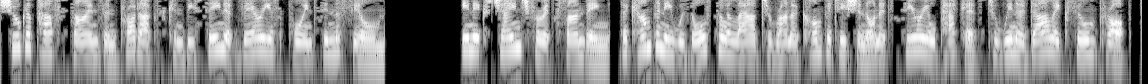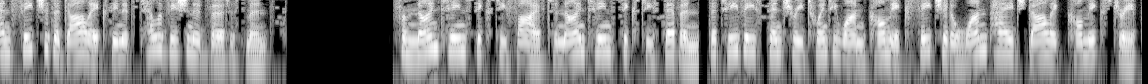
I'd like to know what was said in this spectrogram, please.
Sugar Puffs signs and products can be seen at various points in the film. In exchange for its funding, the company was also allowed to run a competition on its cereal packets to win a Dalek film prop, and feature the Daleks in its television advertisements. From 1965 to 1967, the TV Century 21 comic featured a one-page Dalek comic strip.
